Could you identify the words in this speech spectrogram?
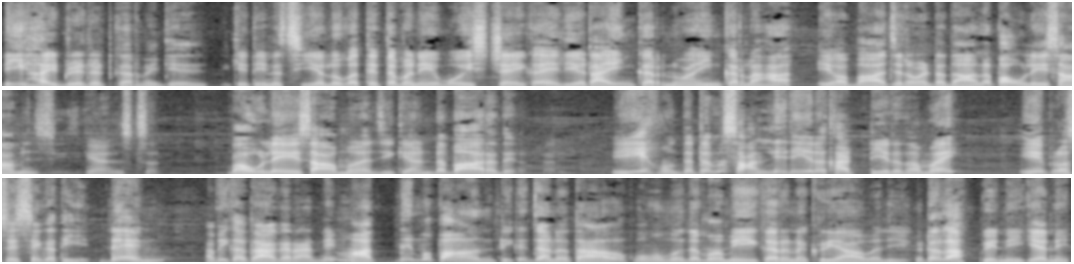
ඩිහයිඩ්‍රේට් කරන එක. තින සියලුම තෙතමනේ මොයිස්්චයක එලියට අයින් කරනවා. අයින් කරලහා ඒවා භාජනවට දාලා පවුලේ සාමින්ස් බෞලේ සාමාජිකයන්ට බාර දෙන ඒ හොඳටම සල්ලි තියෙන කට්ටියට තමයි ඒ ප්‍රොසෙස් එක තිය දැන් අපි කතා කරන්නේ මධ්‍යම පාන්තික ජනතාව කොහොමද මමී කරන ක්‍රියාවලියකට ලක්වෙන්නේ කියන්නේ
